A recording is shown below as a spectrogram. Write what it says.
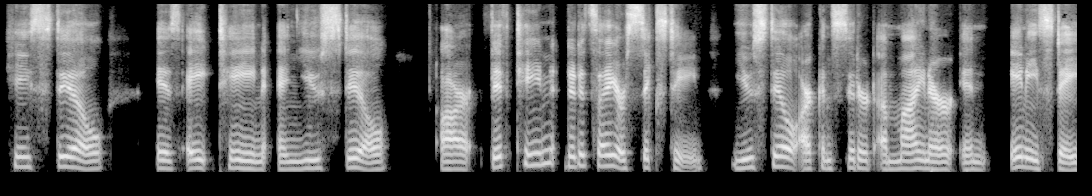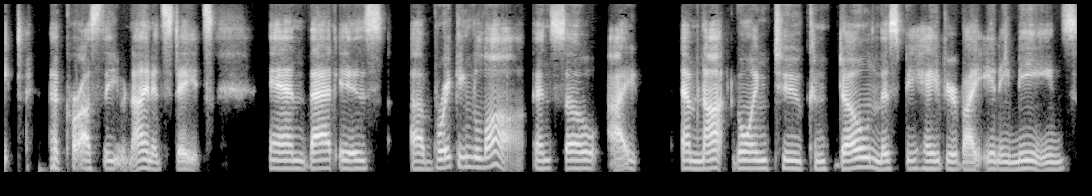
he still is 18 and you still are 15, did it say, or 16? You still are considered a minor in any state across the United States. And that is uh, breaking the law. And so I am not going to condone this behavior by any means.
